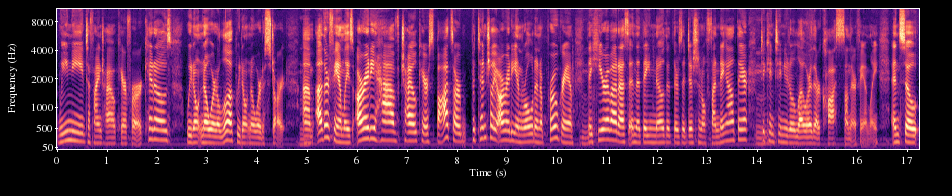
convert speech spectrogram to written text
we need to find childcare for our kiddos. We don't know where to look. We don't know where to start. Mm. Um, other families already have childcare spots, are potentially already enrolled in a program. Mm. They hear about us and that they know that there's additional funding out there mm. to continue to lower their costs on their family. And so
